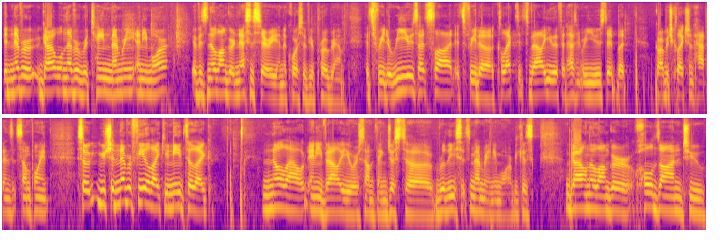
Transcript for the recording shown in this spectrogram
it never, Guile will never retain memory anymore if it's no longer necessary in the course of your program. It's free to reuse that slot, it's free to collect its value if it hasn't reused it, but garbage collection happens at some point. So you should never feel like you need to like null out any value or something just to release its memory anymore because Guile no longer holds on to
